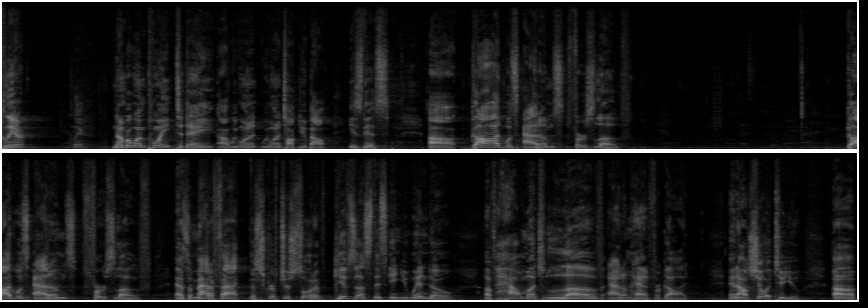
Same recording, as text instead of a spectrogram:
Clear? Clear. Number one point today uh, we want to we want to talk to you about is this: uh, God was Adam's first love. God was Adam's first love. As a matter of fact, the scripture sort of gives us this innuendo of how much love Adam had for God. And I'll show it to you. Uh,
